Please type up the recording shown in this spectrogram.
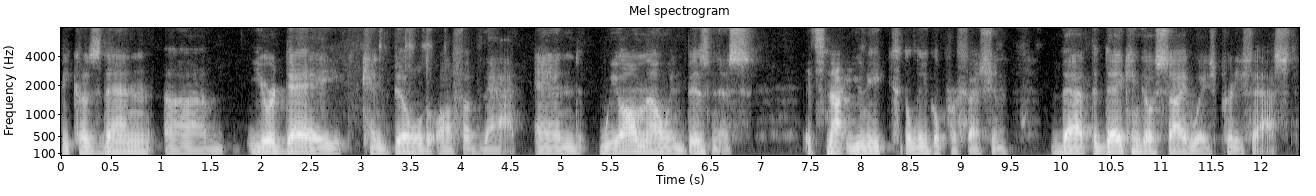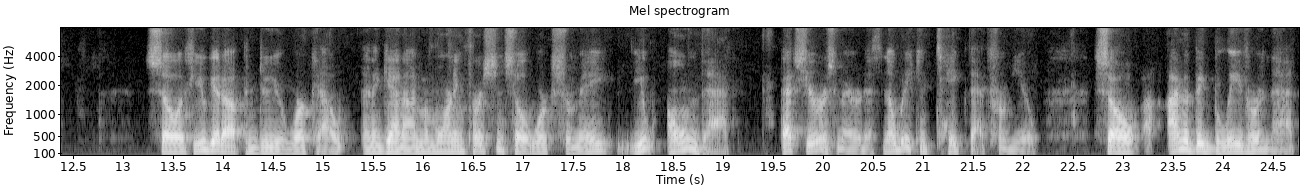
because then um, your day can build off of that. And we all know in business it's not unique to the legal profession, that the day can go sideways pretty fast. So if you get up and do your workout, and again, I'm a morning person, so it works for me, you own that. That's yours, Meredith. Nobody can take that from you. So I'm a big believer in that.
